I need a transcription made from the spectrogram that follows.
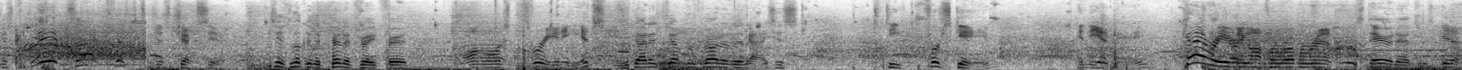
Just inside. Just checks in. He's just looking to penetrate, Fred. Long launch from three, and he hits. He's got his jump in front of it. Guys, his first game in the NBA. Kyrie Irving off a rubber rim. Staring at you. Yeah.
